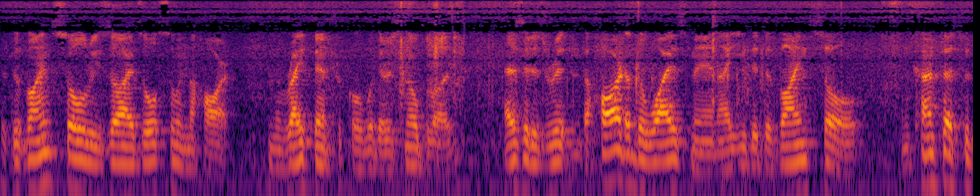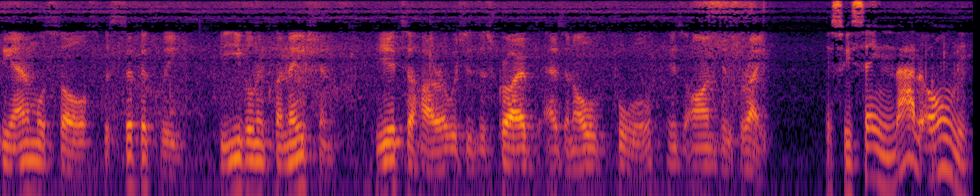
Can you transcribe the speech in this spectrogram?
The divine soul resides also in the heart, in the right ventricle where there is no blood, as it is written, the heart of the wise man, i.e., the divine soul, in contrast with the animal soul, specifically the evil inclination, the Yetzer Hara, which is described as an old fool, is on his right. so he's saying not only,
